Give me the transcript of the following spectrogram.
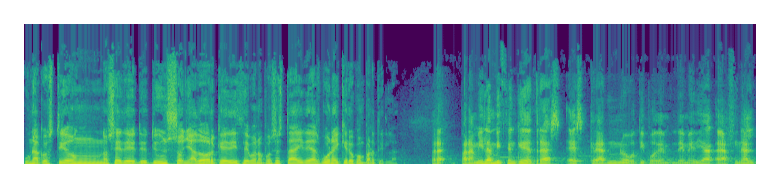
una cuestión, no sé, de, de- de un soñador que dice, bueno, pues esta idea es buena y quiero compartirla? Para, para, mí la ambición que hay detrás es crear un nuevo tipo de, de media. Al final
